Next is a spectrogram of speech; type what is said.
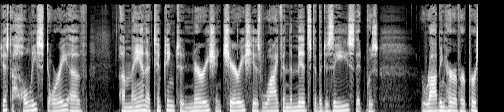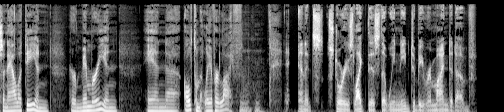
just a holy story of a man attempting to nourish and cherish his wife in the midst of a disease that was robbing her of her personality and her memory and and uh, ultimately of her life. And it's stories like this that we need to be reminded of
